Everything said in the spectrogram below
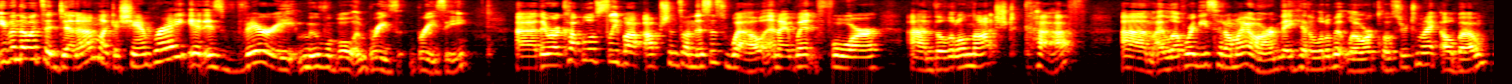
even though it's a denim, like a chambray, it is very movable and breeze breezy. Uh, there were a couple of sleeve op options on this as well, and I went for um, the little notched cuff. Um, I love where these hit on my arm. They hit a little bit lower, closer to my elbow.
